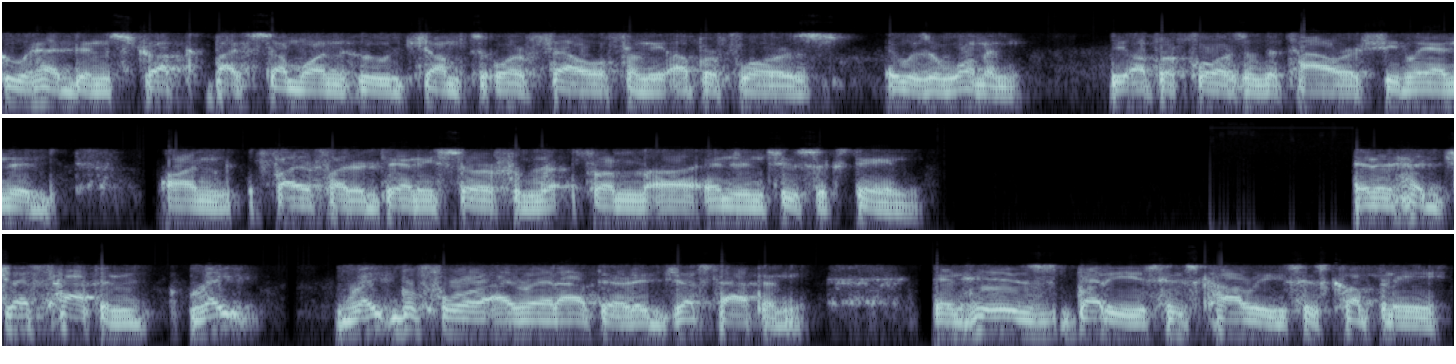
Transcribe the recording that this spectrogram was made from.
who had been struck by someone who jumped or fell from the upper floors. It was a woman, the upper floors of the tower. She landed on firefighter Danny Suhr from from uh, engine 216, and it had just happened right right before I ran out there. It had just happened, and his buddies, his colleagues, his company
